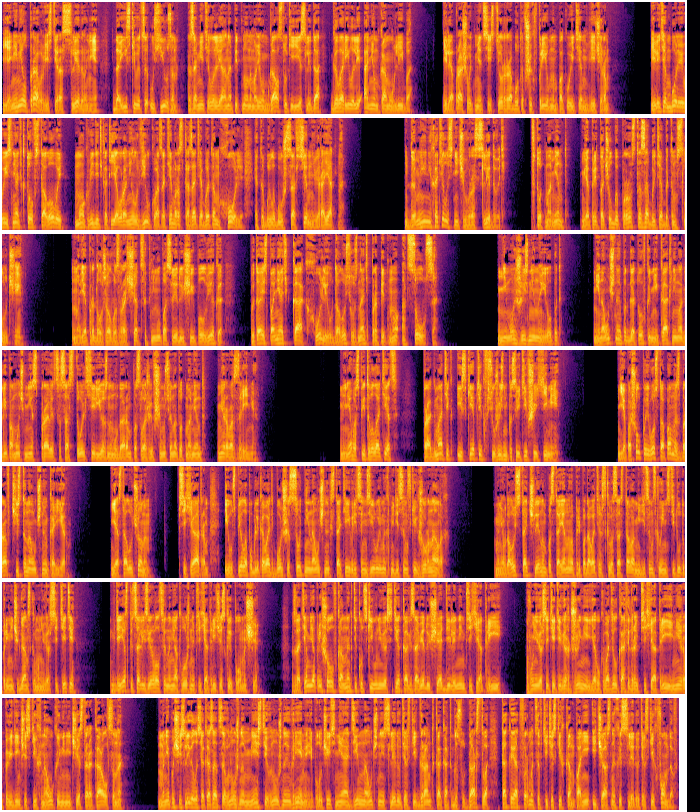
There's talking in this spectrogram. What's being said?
Я не имел права вести расследование, доискиваться у Сьюзан, заметила ли она пятно на моем галстуке, если да, говорила ли о нем кому-либо. Или опрашивать медсестер, работавших в приемном покое тем вечером. Или тем более выяснять, кто в столовой мог видеть, как я уронил вилку, а затем рассказать об этом Холли. Это было бы уж совсем невероятно. Да мне не хотелось ничего расследовать. В тот момент я предпочел бы просто забыть об этом случае но я продолжал возвращаться к нему последующие полвека, пытаясь понять, как Холли удалось узнать про пятно от соуса. Ни мой жизненный опыт, ни научная подготовка никак не могли помочь мне справиться со столь серьезным ударом по сложившемуся на тот момент мировоззрению. Меня воспитывал отец, прагматик и скептик, всю жизнь посвятивший химии. Я пошел по его стопам, избрав чисто научную карьеру. Я стал ученым, психиатром и успел опубликовать больше сотни научных статей в рецензируемых медицинских журналах. Мне удалось стать членом постоянного преподавательского состава медицинского института при Мичиганском университете, где я специализировался на неотложной психиатрической помощи. Затем я пришел в Коннектикутский университет как заведующий отделением психиатрии. В университете Вирджинии я руководил кафедрой психиатрии и нейроповеденческих наук имени Честера Карлсона – мне посчастливилось оказаться в нужном месте в нужное время и получить не один научно-исследовательский грант как от государства, так и от фармацевтических компаний и частных исследовательских фондов.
